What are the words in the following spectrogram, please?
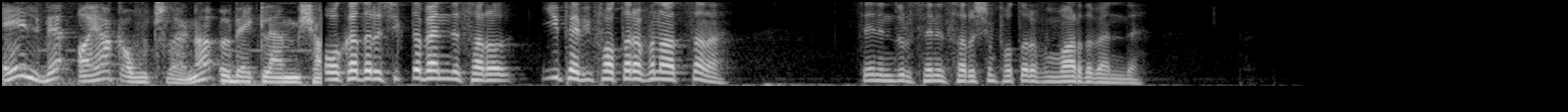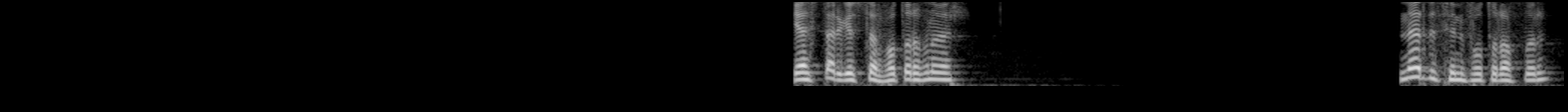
el ve ayak avuçlarına öbeklenmiş O kadar ışıkta ben de sarı. Yüpe bir fotoğrafını atsana. Senin dur senin sarışın fotoğrafın vardı bende. Göster göster fotoğrafını ver. Nerede senin fotoğrafların?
